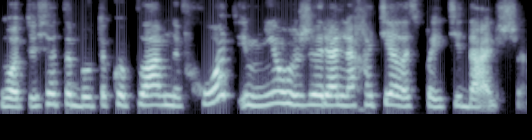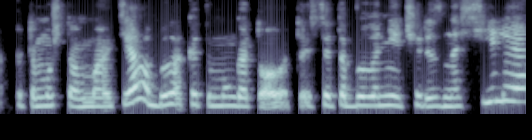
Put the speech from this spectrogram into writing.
Вот, то есть это был такой плавный вход, и мне уже реально хотелось пойти дальше, потому что моё тело было к этому готово. То есть это было не через насилие,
